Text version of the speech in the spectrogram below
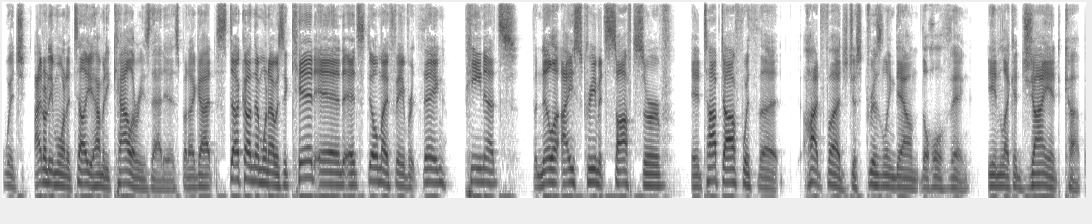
which I don't even want to tell you how many calories that is, but I got stuck on them when I was a kid, and it's still my favorite thing. Peanuts, vanilla ice cream, it's soft serve. It topped off with uh, hot fudge just drizzling down the whole thing in like a giant cup.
